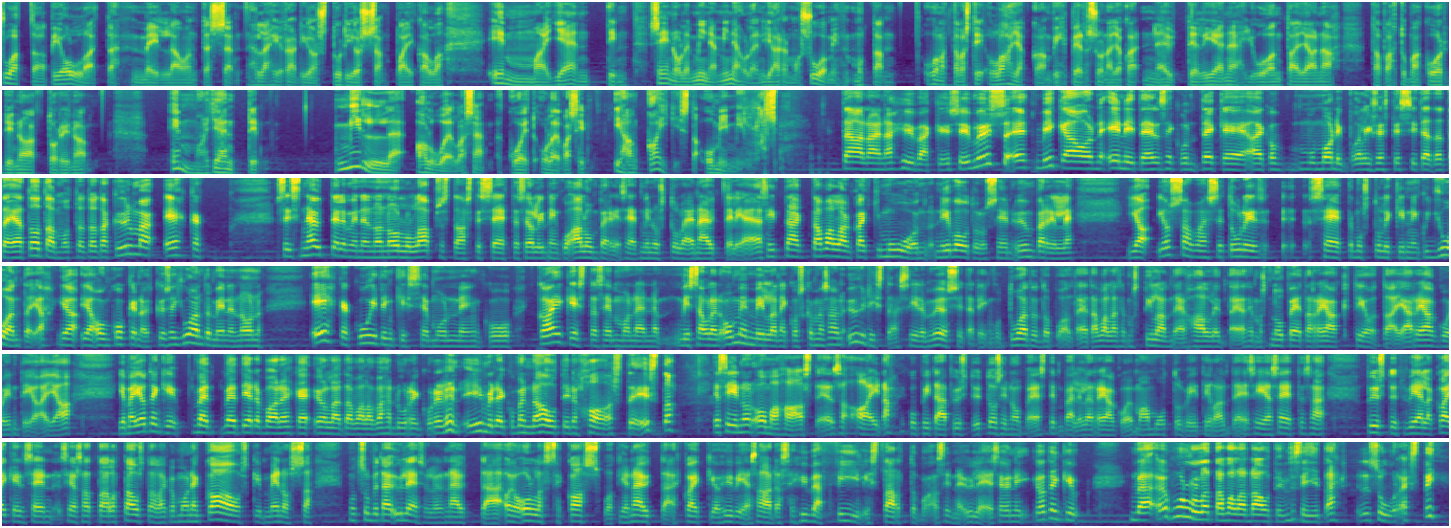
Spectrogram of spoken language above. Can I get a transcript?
suottaapi olla, että meillä on tässä Lähiradion studiossa paikalla Emma Jäntti. Se en ole minä, minä olen Jarmo Suomi, mutta huomattavasti lahjakkaampi persona, joka näyttelijänä, juontajana, tapahtumakoordinaattorina. Emma Jäntti, millä alueella sä koet olevasi ihan kaikista omimmillas? Tämä on aina hyvä kysymys, että mikä on eniten se, kun tekee aika monipuolisesti sitä tätä ja tota, mutta tota, kyllä mä ehkä siis näytteleminen on ollut lapsesta asti se, että se oli niin kuin alun perin se, että minusta tulee näyttelijä. Ja sitten tavallaan kaikki muu on nivoutunut siihen ympärille. Ja jossain vaiheessa tuli se, että musta tulikin niin kuin juontaja. Ja, ja on kokenut, että kyllä se juontaminen on ehkä kuitenkin se mun niin kuin kaikista semmoinen, missä olen omimmillani, koska mä saan yhdistää siinä myös sitä niin kuin tuotantopuolta ja tavallaan semmoista tilanteen hallintaa ja semmoista nopeata reaktiota ja reagointia. Ja, ja mä jotenkin, mä, mä en tiedä, mä oon ehkä jollain tavalla vähän nurinkurinen ihminen, kun mä nautin haasteista. Ja siinä on oma haasteensa aina, kun pitää pystyä tosi nopeasti välillä reagoimaan muuttuviin tilanteisiin. Ja se, että sä pystyt vielä kaiken sen, siellä saattaa olla taustalla aika monen kaoskin menossa, mutta sun pitää yleisölle näyttää, olla se kasvot ja näyttää, että kaikki on hyviä ja saada se hyvä fiilis tarttumaan sinne yleisöön. Niin jotenkin mä hullulla tavalla nautin siitä suuresti.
